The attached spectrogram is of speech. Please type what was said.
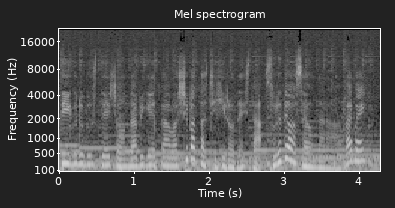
T グループステーションナビゲーターは柴田千尋でした。それではさようなら。バイバイ。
